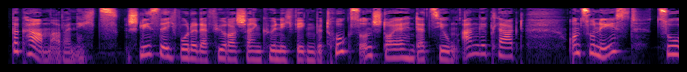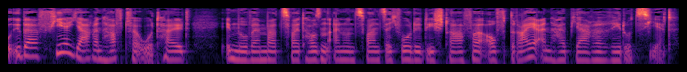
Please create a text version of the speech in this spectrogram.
bekamen aber nichts. Schließlich wurde der Führerscheinkönig wegen Betrugs und Steuerhinterziehung angeklagt und zunächst zu über vier Jahren Haft verurteilt. Im November 2021 wurde die Strafe auf dreieinhalb Jahre reduziert.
